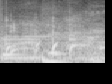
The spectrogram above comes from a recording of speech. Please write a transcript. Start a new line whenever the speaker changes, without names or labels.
Ha ha ha!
